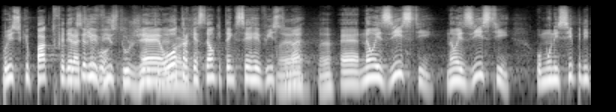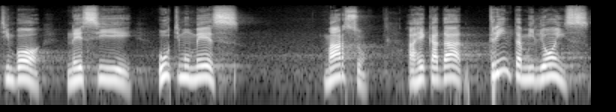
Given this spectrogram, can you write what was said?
Por isso que o Pacto que ser Federativo revisto urgente, é né, outra Jorge? questão que tem que ser revisto, É, né? é. É, não existe, não existe o município de Timbó nesse último mês, março, arrecadar 30 milhões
